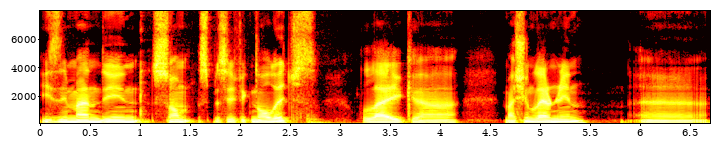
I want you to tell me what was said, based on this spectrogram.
is demanding some specific knowledge like uh, machine learning, uh,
